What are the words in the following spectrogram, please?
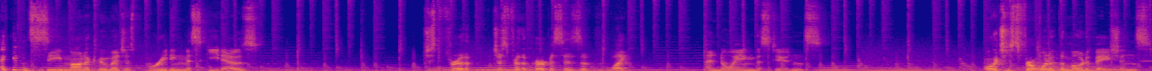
I can see Monokuma just breeding mosquitoes. Just for the just for the purposes of like annoying the students. Or just for one of the motivations.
